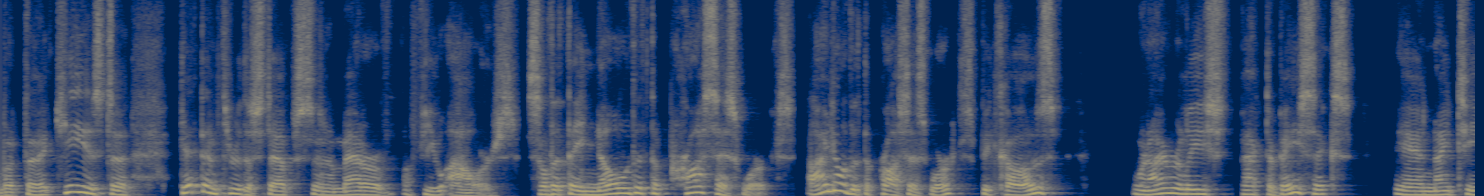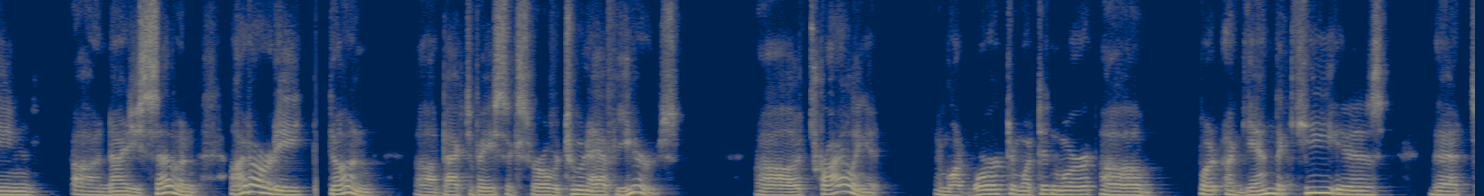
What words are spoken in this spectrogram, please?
But the key is to get them through the steps in a matter of a few hours so that they know that the process works. I know that the process works because when I released Back to Basics in 1997, I'd already done uh, Back to Basics for over two and a half years, uh, trialing it and what worked and what didn't work. Um, but again, the key is that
